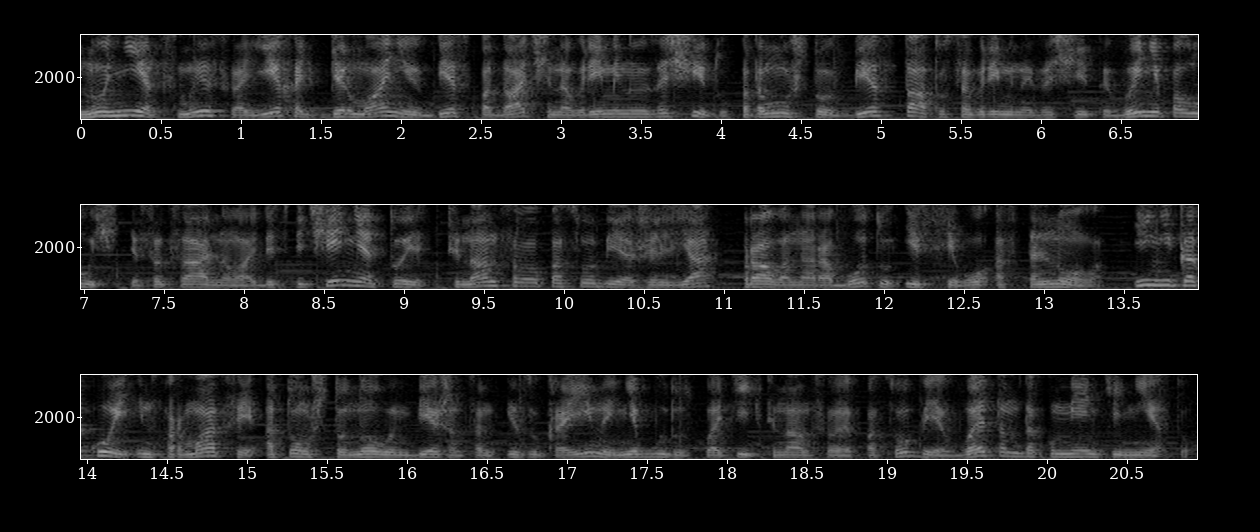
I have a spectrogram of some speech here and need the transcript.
Но нет смысла ехать в Германию без подачи на временную защиту, потому что без статуса временной защиты вы не получите социального обеспечения, то есть финансового пособия, жилья, права на работу и всего остального. И никакой информации о том, что новым беженцам из Украины не будут платить финансовое пособие в этом документе нету.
